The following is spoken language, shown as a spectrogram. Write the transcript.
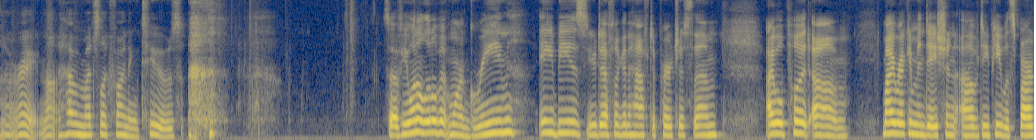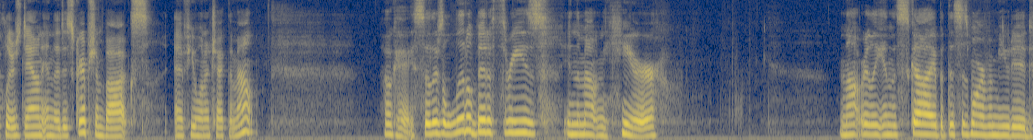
All right, not having much luck finding twos. so if you want a little bit more green ABs, you're definitely going to have to purchase them. I will put um, my recommendation of DP with sparklers down in the description box if you want to check them out. Okay, so there's a little bit of threes in the mountain here. Not really in the sky, but this is more of a muted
